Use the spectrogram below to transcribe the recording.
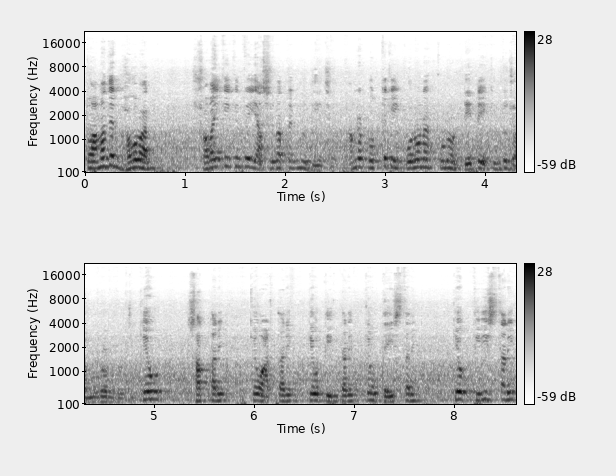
তো আমাদের ভগবান সবাইকে কিন্তু এই আশীর্বাদটা কিন্তু দিয়েছে। আমরা প্রত্যেকেই কোনো না কোনো ডেটে কিন্তু জন্মগ্রহণ করেছি। কেউ সাত তারিখ, কেউ আট তারিখ, কেউ তিন তারিখ, কেউ তেইশ তারিখ, কেউ তিরিশ তারিখ,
